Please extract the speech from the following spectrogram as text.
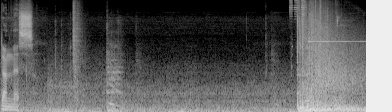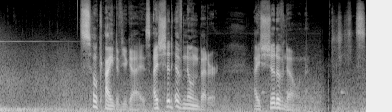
done this. So kind of you guys. I should have known better. I should have known.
